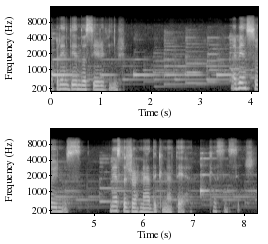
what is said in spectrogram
aprendendo a servir. Abençoe-nos nesta jornada aqui na Terra, que assim seja.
